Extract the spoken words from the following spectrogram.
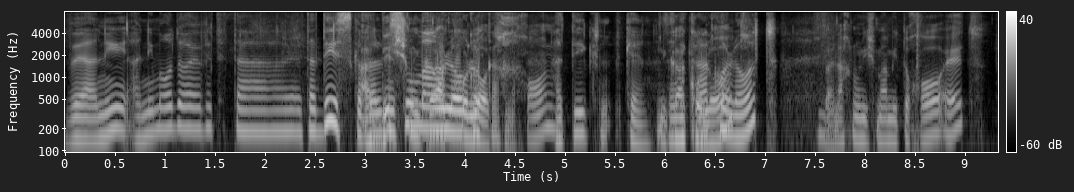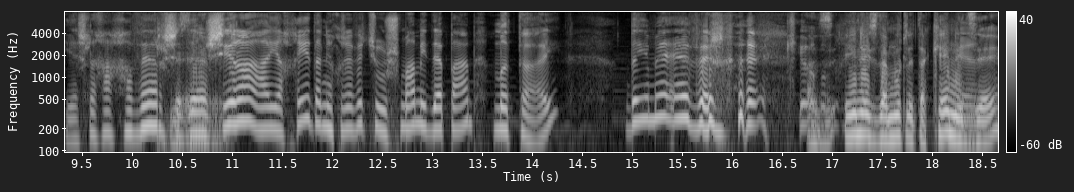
ואני אני מאוד אוהבת את, ה, את הדיסק, אבל הדיסק משום מה נקרא הוא לא קולות, כל כך. נכון? הדיק, כן, זה נקרא נקרא קולות. קולות. ואנחנו נשמע מתוכו את... יש לך חבר, שזה השיר היחיד, אני חושבת שהושמע מדי פעם. מתי? בימי אבל. אז הנה הזדמנות לתקן את כן. זה.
